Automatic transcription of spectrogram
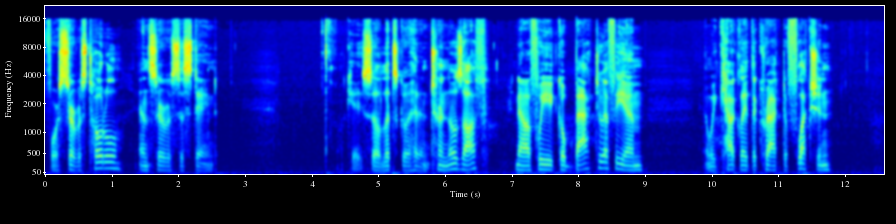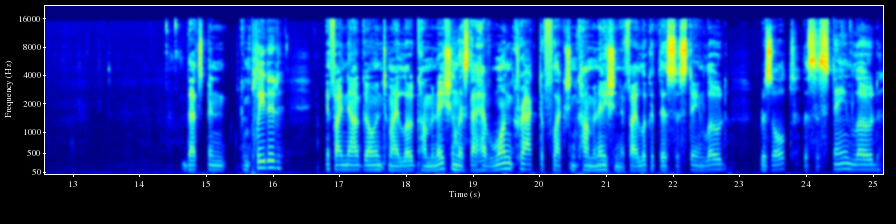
for service total and service sustained okay so let's go ahead and turn those off now if we go back to FEM and we calculate the crack deflection that's been completed. If I now go into my load combination list, I have one crack deflection combination. If I look at this sustained load result, the sustained load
